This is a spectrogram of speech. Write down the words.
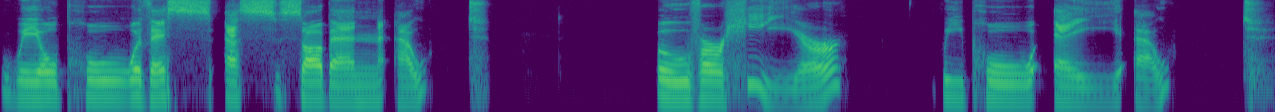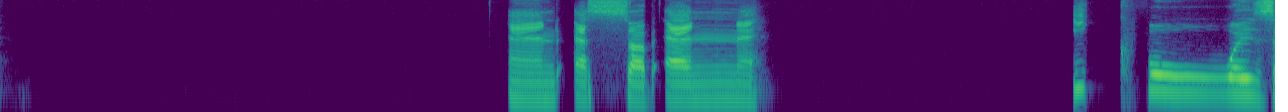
We'll pull this S sub n out over here, we pull A out. And S sub n equals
